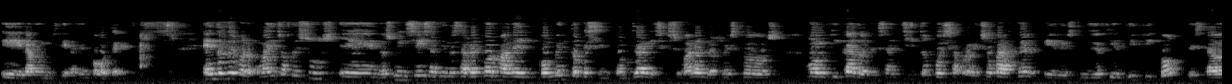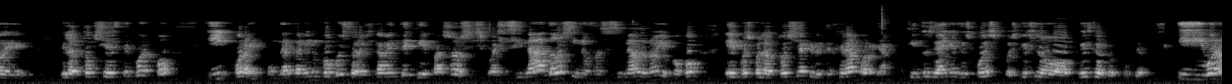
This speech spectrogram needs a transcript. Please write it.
eh, la modificación como tenemos. Entonces, bueno, como ha dicho Jesús, en 2006, haciendo esa reforma del convento que se encontraron y se sumaron los restos modificados de Sanchito, pues se aprovechó para hacer el estudio científico de estado de, de la autopsia de este cuerpo y, bueno, fundar también un poco históricamente qué pasó, si fue asesinado, si no fue asesinado, ¿no? Y un poco, eh, pues con la autopsia que lo dijera, bueno, ya cientos de años después, pues qué es lo, qué es lo que ocurrió. Y, bueno,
